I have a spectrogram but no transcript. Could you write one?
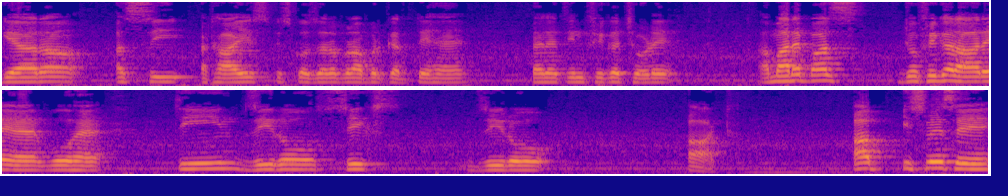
گیارہ، اسی، اٹھائیس، اس کو ذرا برابر کرتے ہیں۔ پہلے تین فگر چھوڑے۔ ہمارے پاس جو فگر آ رہے ہیں وہ ہیں تین، زیرو، سکس، زیرو، آٹھ۔ اب اس میں سے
